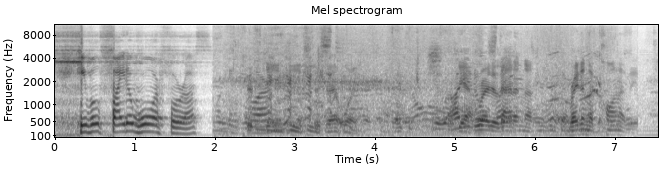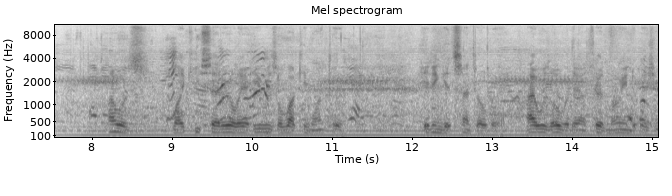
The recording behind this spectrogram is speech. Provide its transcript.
He will fight a war for us. 15 east is that way. Yeah, right, that in the, right in the corner there. I was, like he said earlier, he was a lucky one too. He didn't get sent over. I was over there in 3rd Marine Division.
